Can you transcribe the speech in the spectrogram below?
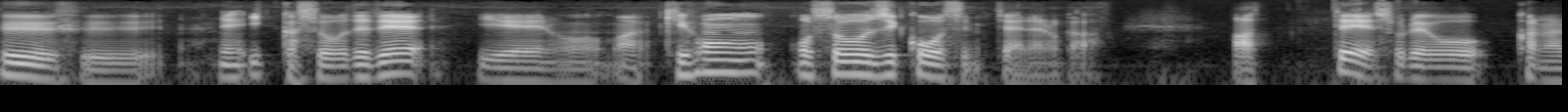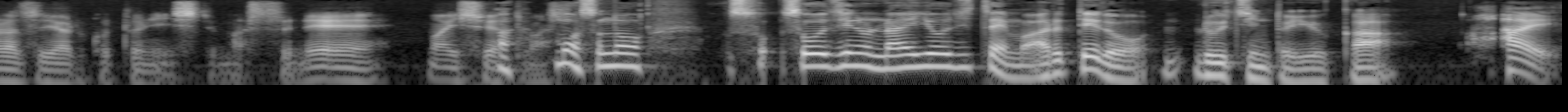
夫婦、ね、一家総出で家の、まあ、基本お掃除コースみたいなのがあって、それを必ずやることにしてますね。毎週やってます。もうその、掃除の内容自体もある程度ルーチンというか。はい。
